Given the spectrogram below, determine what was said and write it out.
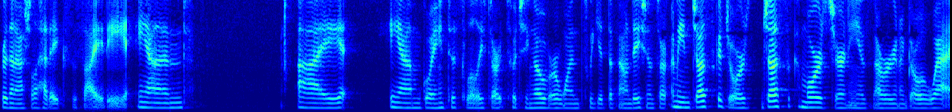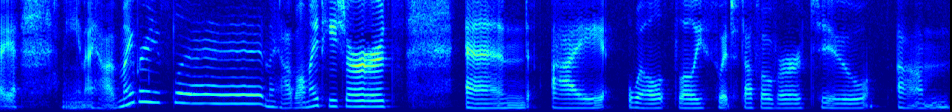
for the National Headache Society and I am going to slowly start switching over once we get the foundation started. I mean, Jessica George, Jessica Moore's journey is never going to go away. I mean, I have my bracelet and I have all my t-shirts and I will slowly switch stuff over to um,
